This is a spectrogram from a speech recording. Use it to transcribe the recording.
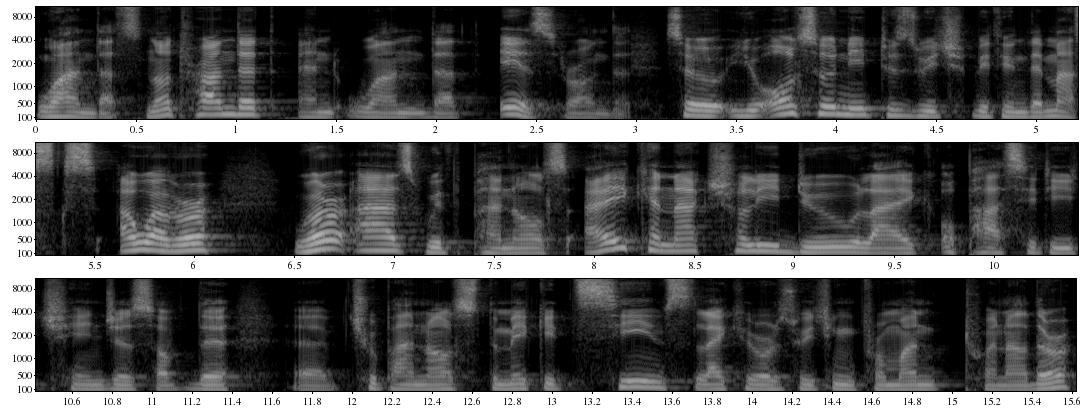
One that's not rounded and one that is rounded. So you also need to switch between the masks. However, whereas with panels, I can actually do like opacity changes of the uh, two panels to make it seems like you're switching from one to another.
